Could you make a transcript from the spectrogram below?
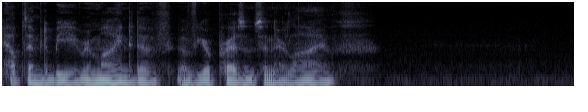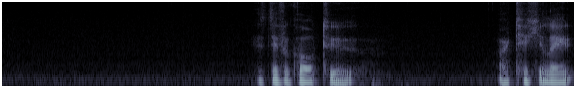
Help them to be reminded of, of your presence in their lives. It's difficult to articulate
